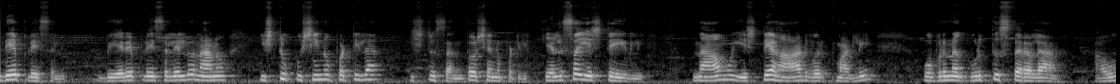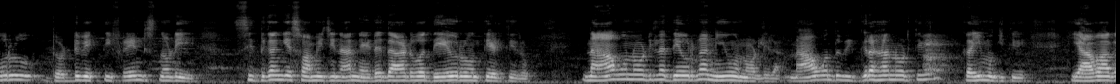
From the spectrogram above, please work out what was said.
ಇದೇ ಪ್ಲೇಸಲ್ಲಿ ಬೇರೆ ಪ್ಲೇಸಲ್ಲೆಲ್ಲೂ ನಾನು ಇಷ್ಟು ಖುಷಿನೂ ಪಟ್ಟಿಲ್ಲ, ಇಷ್ಟು ಸಂತೋಷನೂ ಪಟ್ಟಿಲ್ಲ. ಕೆಲಸ ಎಷ್ಟೇ ಇರಲಿ. ನಾವು ಎಷ್ಟೇ ಹಾರ್ಡ್ ವರ್ಕ್ ಮಾಡಲಿ ಒಬ್ಬರನ್ನ ಗುರುತಿಸ್ತಾರಲ್ಲ, ಅವರು ದೊಡ್ಡ ವ್ಯಕ್ತಿ ಫ್ರೆಂಡ್ಸ್ ನೋಡಿ, ಸಿದ್ಧಗಂಗೆ ಸ್ವಾಮೀಜಿನ ನಡೆದಾಡುವ ದೇವರು ಅಂತ ಹೇಳ್ತಿದ್ರು. ನಾವು ನೋಡಿಲ್ಲ ದೇವ್ರನ್ನ, ನೀವು ನೋಡಲಿಲ್ಲ. ನಾವೊಂದು ವಿಗ್ರಹ ನೋಡ್ತೀವಿ, ಕೈ ಮುಗಿತೀವಿ. ಯಾವಾಗ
